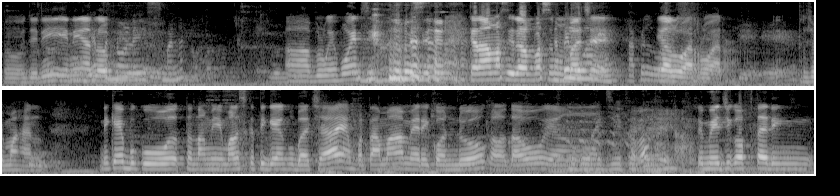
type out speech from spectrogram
Tuh, jadi ini Dia adalah penulis mana? Uh, belum poin sih karena masih dalam proses membaca luar ya? Tapi luar. ya luar luar terjemahan ini kayak buku tentang minimalis ketiga yang aku baca yang pertama Mary Kondo kalau tahu yang buku wajib apa ya. The Magic of Tidying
